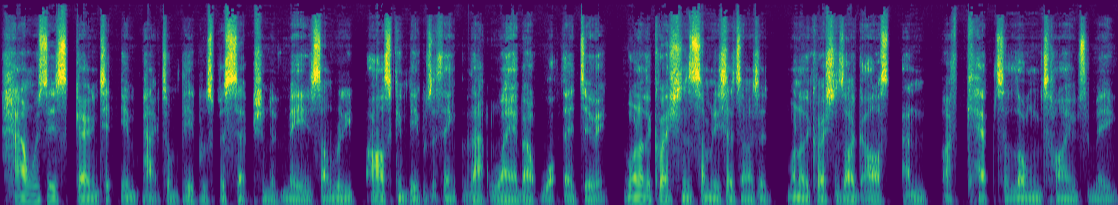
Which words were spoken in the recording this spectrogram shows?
how was this going to impact on people's perception of me and start really asking people to think that way about what they're doing one of the questions somebody said to me, I said, one of the questions I got asked, and I've kept a long time for me,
